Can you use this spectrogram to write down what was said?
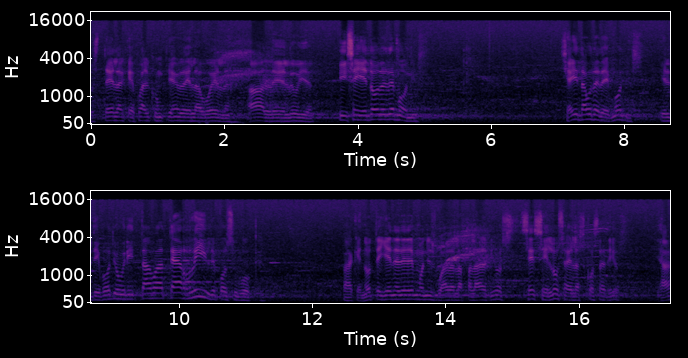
usted la que fue al cumpleaños de la abuela. Aleluya. Y se llenó de demonios. Se ha llenado de demonios. El demonio gritaba terrible por su boca. Para que no te llene de demonios, guarda la palabra de Dios. Sé celosa de las cosas de Dios. ¿Ya?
